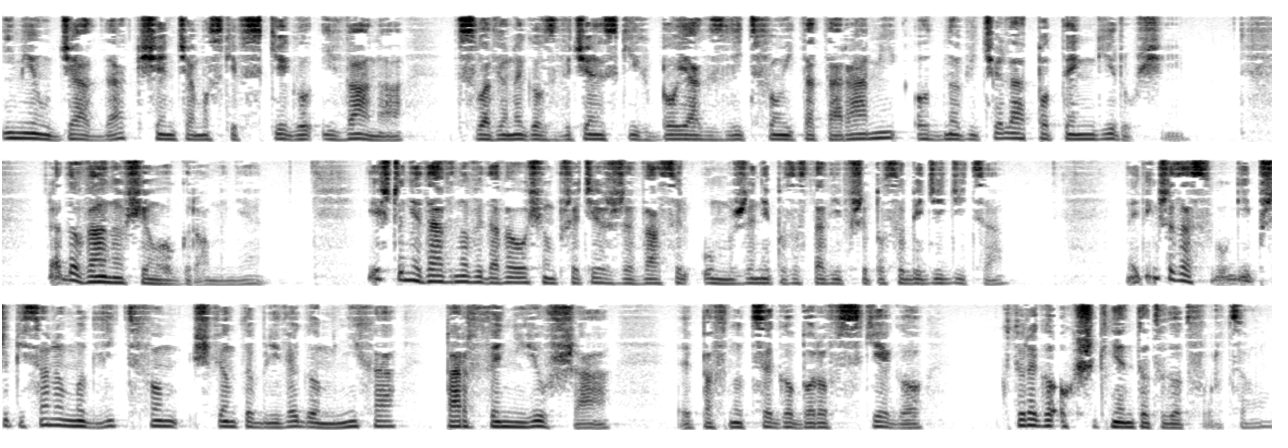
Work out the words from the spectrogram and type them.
imię dziada księcia moskiewskiego Iwana, wsławionego w zwycięskich bojach z Litwą i Tatarami, odnowiciela potęgi Rusi. Radowano się ogromnie. Jeszcze niedawno wydawało się przecież, że Wasyl umrze, nie pozostawiwszy po sobie dziedzica. Największe zasługi przypisano modlitwom świątobliwego mnicha Parfeniusza, Pafnucego Borowskiego, którego okrzyknięto cudotwórcą.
